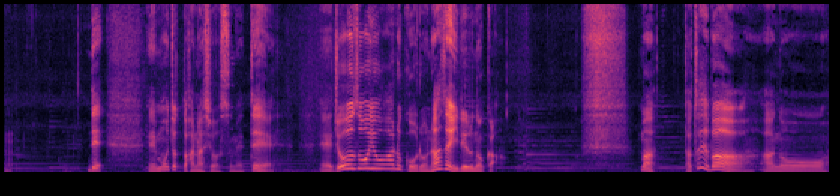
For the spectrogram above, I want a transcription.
うん、で、え、もうちょっと話を進めて、えー、醸造用アルコールをなぜ入れるのか。まあ、例えば、あの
